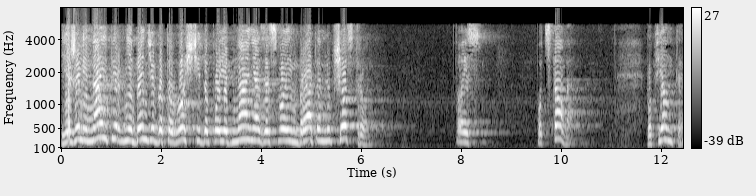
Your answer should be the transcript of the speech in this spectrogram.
jeżeli najpierw nie będzie gotowości do pojednania ze swoim bratem lub siostrą. To jest podstawa. Po piąte,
